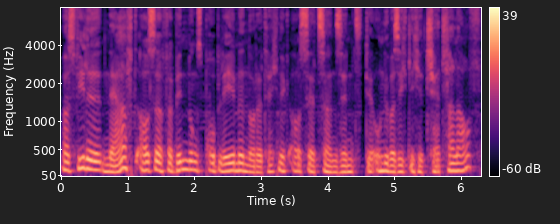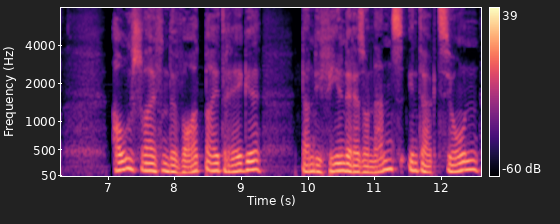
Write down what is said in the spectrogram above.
Was viele nervt, außer Verbindungsproblemen oder Technikaussetzern, sind der unübersichtliche Chatverlauf, ausschweifende Wortbeiträge, dann die fehlende Resonanz, Interaktion,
